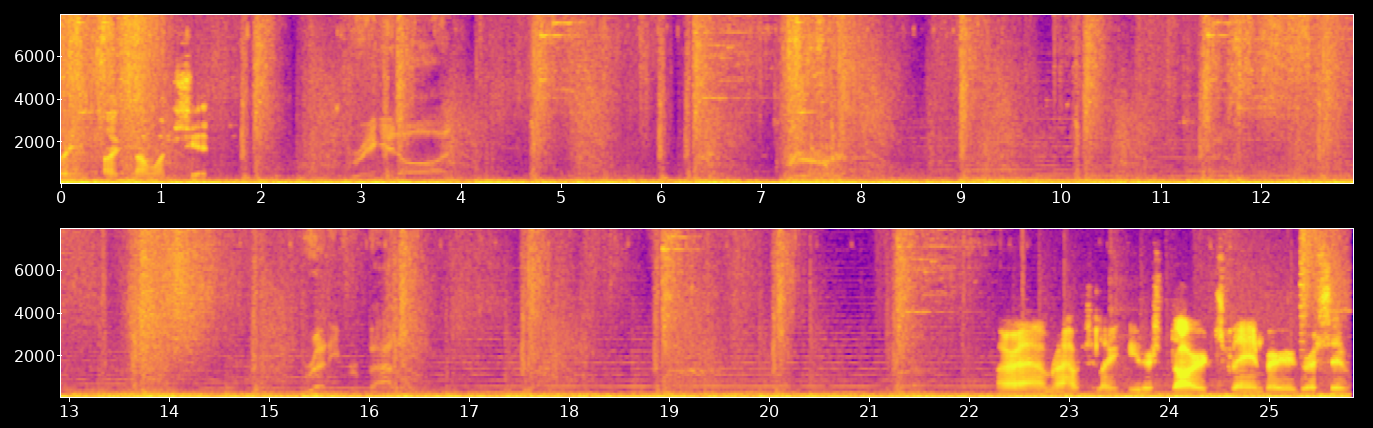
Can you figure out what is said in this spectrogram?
playing? I don't want either start playing very aggressive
